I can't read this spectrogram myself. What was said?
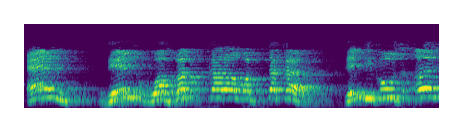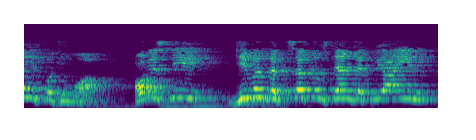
And then وَبَكَّرَ وَابْتَكَرَ Then he goes early for Jumu'ah. Obviously, given the circumstance that we are in, if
